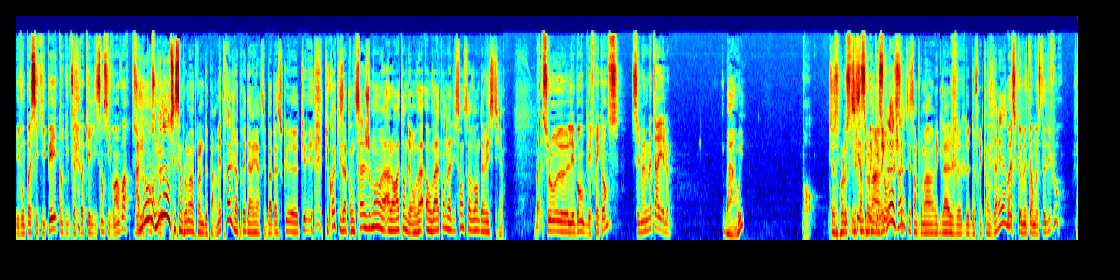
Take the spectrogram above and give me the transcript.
Ils vont pas s'équiper tant qu'ils ne savent pas quelle licence ils vont avoir. Ah non, non, que- non, c'est simplement un problème de paramétrage après derrière. C'est pas parce que tu, tu crois qu'ils attendent sagement. Alors attendez, on va, on va attendre la licence avant d'investir. Bah, selon le- les bandes, les fréquences, c'est le même matériel. Bah oui. Bon. C'est simplement, un réglage. hein, c'est- simplement un réglage de, de fréquence derrière. Ouais, c'est comme le thermostat du four.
